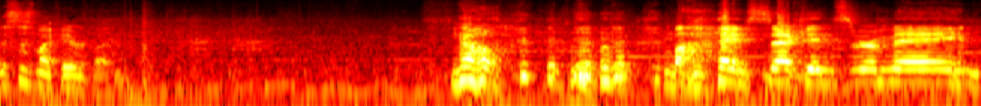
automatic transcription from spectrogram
this is my favorite button. No. Five seconds remain.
